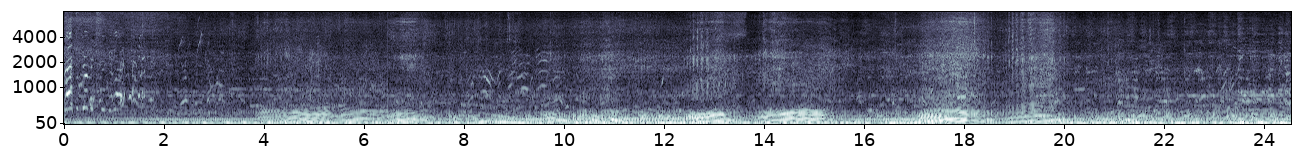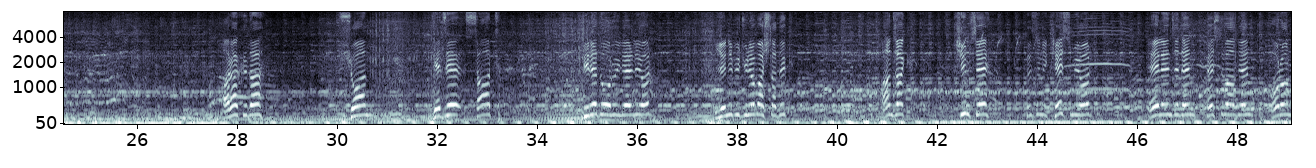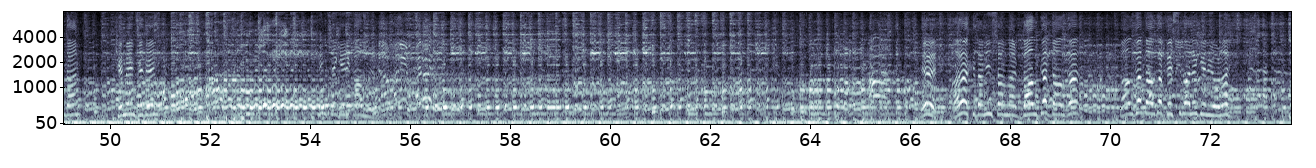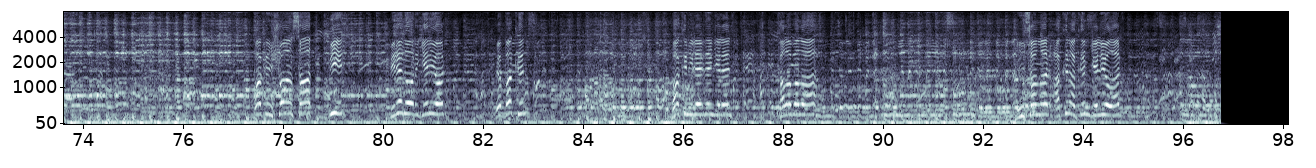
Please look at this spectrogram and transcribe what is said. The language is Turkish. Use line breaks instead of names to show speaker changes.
Ben tutuyorum ikisini lan.
Arakı'da şu an gece saat 1'e doğru ilerliyor. Yeni bir güne başladık. Ancak kimse hızını kesmiyor. Eğlenceden, festivalden, horondan, kemenceden Arakı'dan insanlar dalga dalga dalga dalga festivale geliyorlar. Bakın şu an saat 1 1'e doğru geliyor ve bakın bakın ileriden gelen kalabalığa insanlar akın akın geliyorlar.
